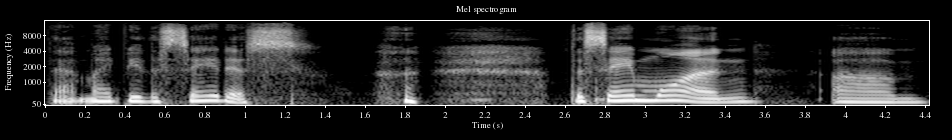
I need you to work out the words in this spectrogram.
that might be The Sadists. the same one. Um,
